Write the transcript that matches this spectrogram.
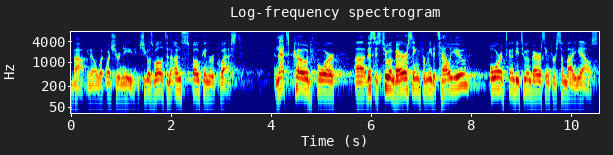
about? You know, what, what's your need? And she goes, Well, it's an unspoken request. And that's code for uh, this is too embarrassing for me to tell you, or it's going to be too embarrassing for somebody else.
